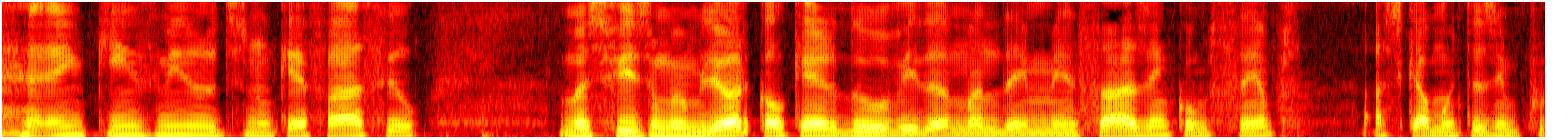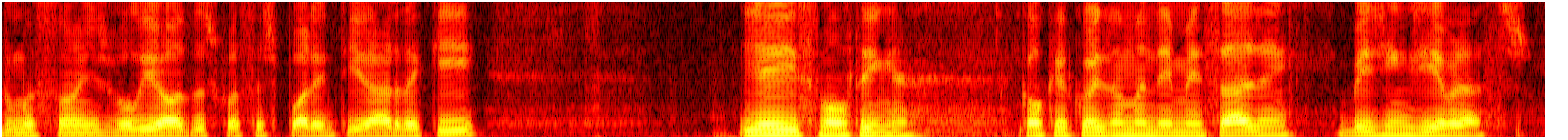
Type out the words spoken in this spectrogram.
em 15 minutos nunca é fácil, mas fiz o meu melhor. Qualquer dúvida, mandem-me mensagem, como sempre. Acho que há muitas informações valiosas que vocês podem tirar daqui. E é isso, maltinha. Qualquer coisa, mandem mensagem. Beijinhos e abraços.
